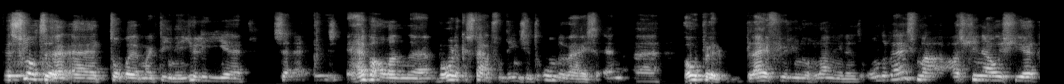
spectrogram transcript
Ten slotte, uh, Tobbe en Martine, jullie ze, hebben al een uh, behoorlijke staat van dienst in het onderwijs. En hopelijk blijven jullie nog lang in het onderwijs. Maar als je nou eens je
